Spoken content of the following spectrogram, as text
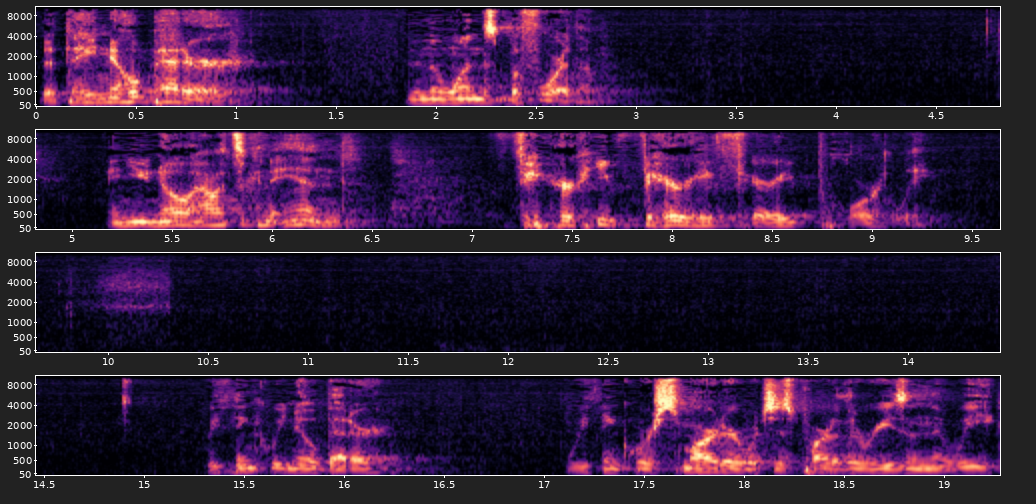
that they know better than the ones before them. And you know how it's going to end very, very, very poorly. We think we know better. We think we're smarter, which is part of the reason that we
